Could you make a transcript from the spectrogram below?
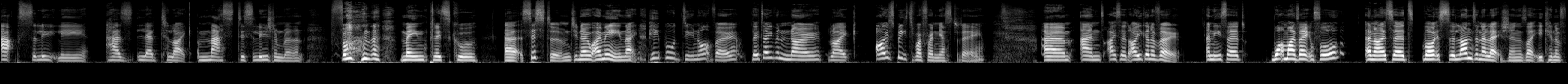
absolutely has led to like mass disillusionment from the main political uh, system. Do you know what I mean? Like people do not vote. They don't even know. Like I was speaking to my friend yesterday, um, and I said, "Are you going to vote?" And he said, "What am I voting for?" And I said, "Well, it's the London elections. Like you can have,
